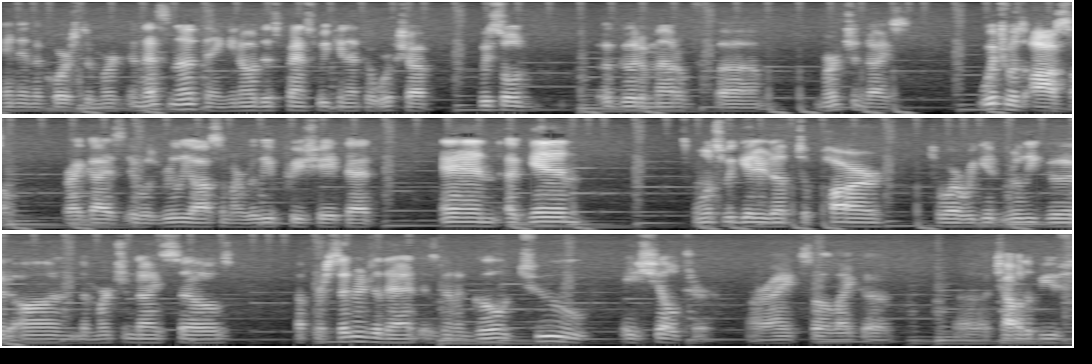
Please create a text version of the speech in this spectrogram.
and then of course the merch. And that's another thing. You know, this past weekend at the workshop, we sold a good amount of um, merchandise, which was awesome. Right, guys? It was really awesome. I really appreciate that. And again, once we get it up to par, to where we get really good on the merchandise sales, a percentage of that is going to go to a shelter. All right, so like a, a child abuse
